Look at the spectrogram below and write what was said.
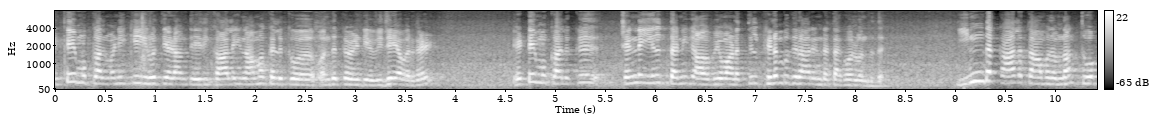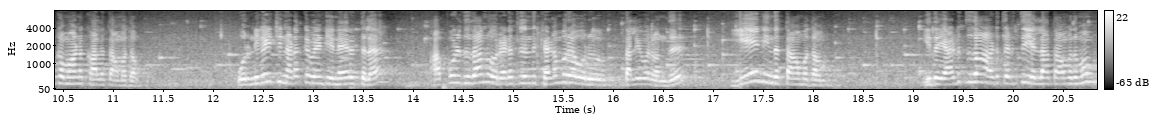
எட்டே முக்கால் மணிக்கு இருபத்தி ஏழாம் தேதி காலை நாமக்கலுக்கு வந்திருக்க வேண்டிய விஜய் அவர்கள் எட்டே முக்காலுக்கு சென்னையில் தனி விமானத்தில் கிளம்புகிறார் என்ற தகவல் வந்தது. இந்த கால தாமதம் தான் துவக்கமான கால தாமதம் ஒரு நிகழ்ச்சி நடக்க வேண்டிய நேரத்தில் அப்பொழுதுதான் ஒரு இடத்துல இருந்து கிளம்புற ஒரு தலைவர் வந்து ஏன் இந்த தாமதம்? இதை அடுத்து தான் அடுத்தடுத்து எல்லா தாமதமும்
